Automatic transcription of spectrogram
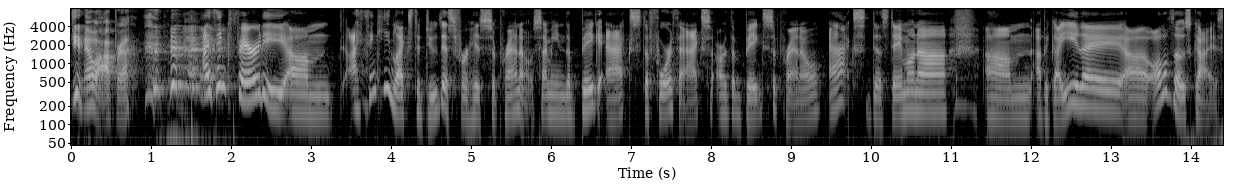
Do you know opera? I think Verdi, um, I think he likes to do this for his sopranos. I mean, the big acts, the fourth acts, are the big soprano acts. Desdemona, um, Abigail, uh, all of those guys.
